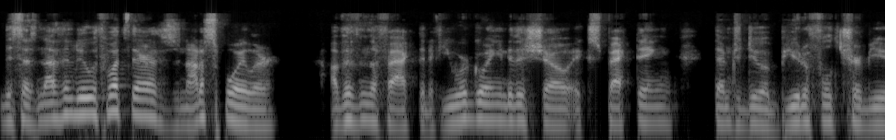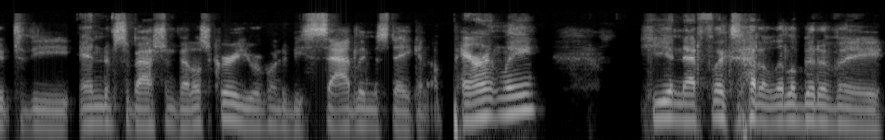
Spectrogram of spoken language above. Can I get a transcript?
This has nothing to do with what's there. This is not a spoiler other than the fact that if you were going into the show expecting them to do a beautiful tribute to the end of Sebastian Vettel's career, you were going to be sadly mistaken. Apparently, he and Netflix had a little bit of a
